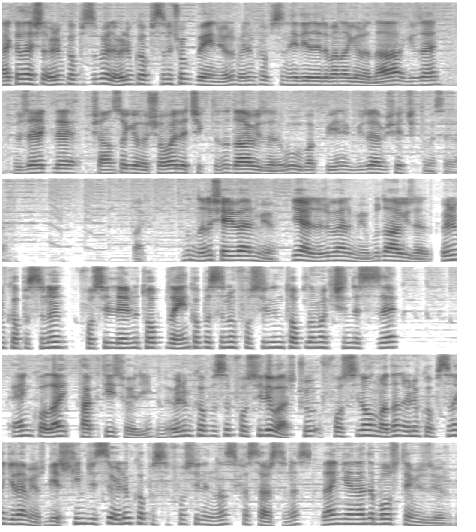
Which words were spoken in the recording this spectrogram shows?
Arkadaşlar ölüm kapısı böyle. Ölüm kapısını çok beğeniyorum. Ölüm kapısının hediyeleri bana göre daha güzel. Özellikle şansa göre şövalye çıktığında daha güzel. Uuu bak yeni güzel bir şey çıktı mesela. Bak bunları şey vermiyor. Diğerleri vermiyor. Bu daha güzel. Ölüm kapısının fosillerini toplayın. Kapısının fosilini toplamak için de size en kolay taktiği söyleyeyim. Şimdi ölüm kapısı fosili var. Şu fosil olmadan ölüm kapısına giremiyoruz. Bir. İkincisi ölüm kapısı fosilini nasıl kasarsınız? Ben genelde boss temizliyorum.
